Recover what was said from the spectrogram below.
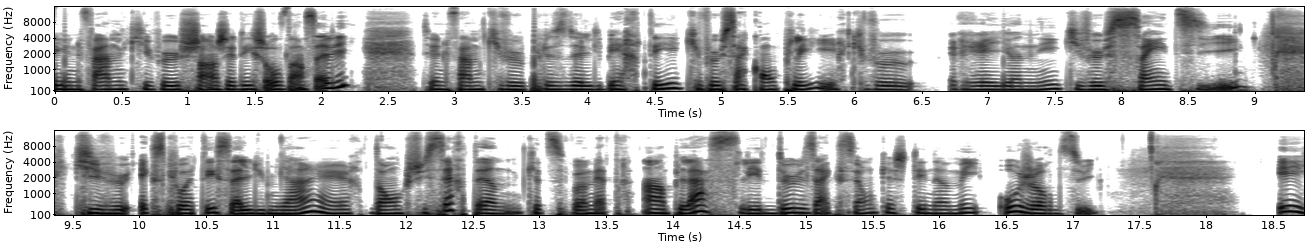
es une femme qui veut changer des choses dans sa vie. Tu es une femme qui veut plus de liberté, qui veut s'accomplir, qui veut rayonner, qui veut scintiller, qui veut exploiter sa lumière. Donc, je suis certaine que tu vas mettre en place les deux actions que je t'ai nommées aujourd'hui. Et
